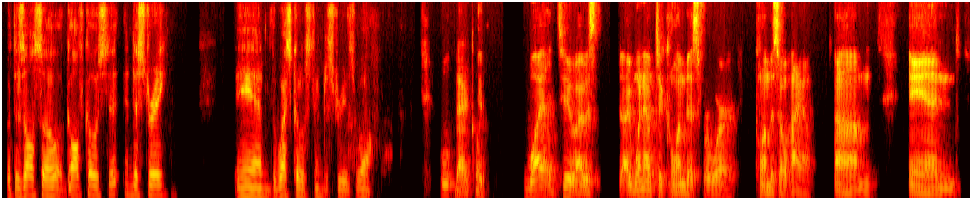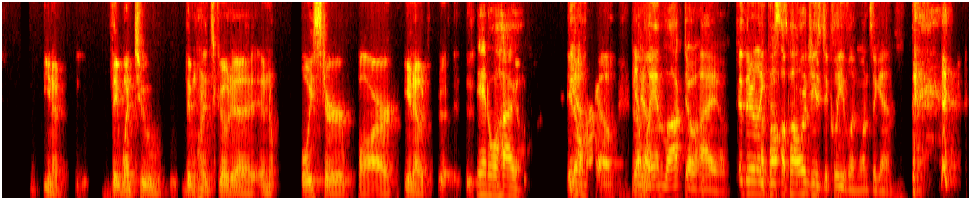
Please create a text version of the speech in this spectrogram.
But there's also a Gulf Coast industry and the West Coast industry as well. well Very cool. It- wild too. I was I went out to Columbus for work, Columbus, Ohio. Um and you know, they went to they wanted to go to an oyster bar, you know, In Ohio. in Yeah. Ohio. Yeah, Yeah. landlocked Ohio. And they're like Apo- this apologies to Cleveland once again.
